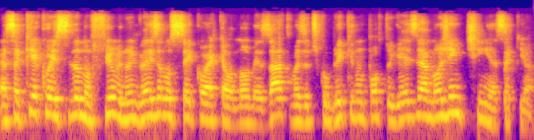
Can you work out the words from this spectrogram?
Essa aqui é conhecida no filme, no inglês eu não sei qual é que é o nome exato, mas eu descobri que no português é a nojentinha essa aqui, ó.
